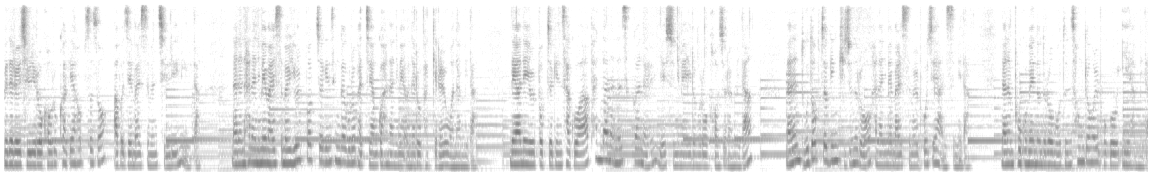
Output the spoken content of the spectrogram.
그들을 진리로 거룩하게 하옵소서 아버지의 말씀은 진리이니이다 나는 하나님의 말씀을 율법적인 생각으로 받지 않고 하나님의 은혜로 받기를 원합니다 내 안의 율법적인 사고와 판단하는 습관을 예수님의 이름으로 거절합니다 나는 도덕적인 기준으로 하나님의 말씀을 보지 않습니다. 나는 복음의 눈으로 모든 성경을 보고 이해합니다.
